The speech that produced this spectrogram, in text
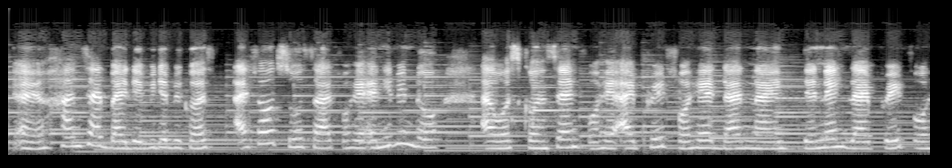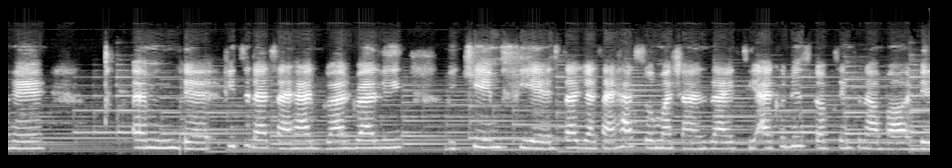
uh, hunted by the video because I felt so sad for her. And even though I was concerned for her, I prayed for her that night. The next day, I prayed for her. Um, the pity that I had gradually became fear, such that I had so much anxiety. I couldn't stop thinking about the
